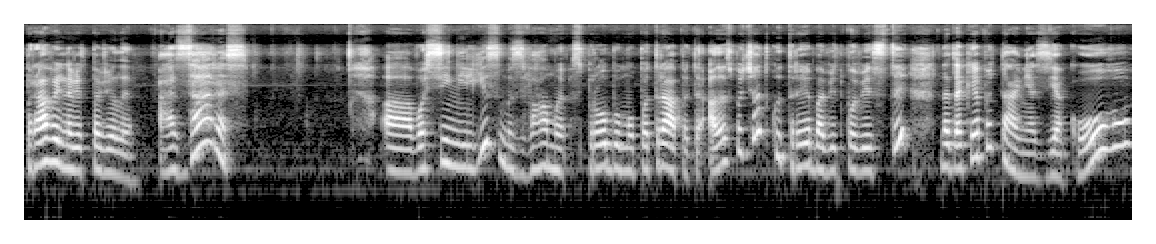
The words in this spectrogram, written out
Правильно відповіли. А зараз в осінній ліс ми з вами спробуємо потрапити. Але спочатку треба відповісти на таке питання: з якого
